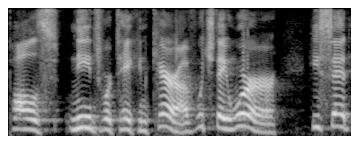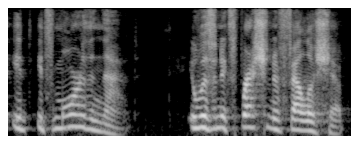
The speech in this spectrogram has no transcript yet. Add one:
Paul's needs were taken care of, which they were. He said it, it's more than that. It was an expression of fellowship.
